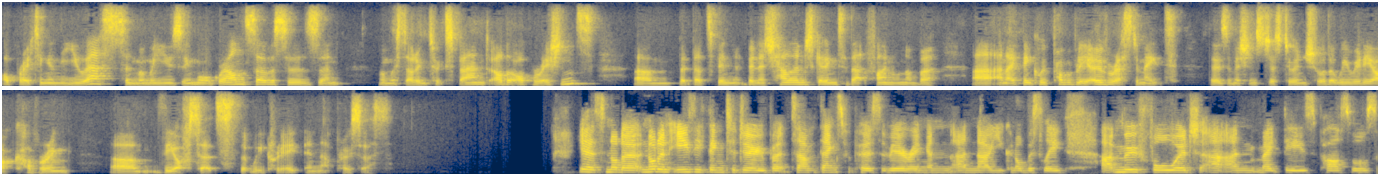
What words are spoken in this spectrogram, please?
operating in the US and when we're using more ground services and when we're starting to expand other operations. Um, but that's been, been a challenge getting to that final number. Uh, and I think we probably overestimate those emissions just to ensure that we really are covering um, the offsets that we create in that process yeah, it's not a not an easy thing to do, but um, thanks for persevering, and, and now you can obviously uh, move forward uh, and make these parcels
